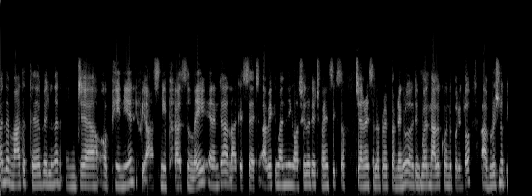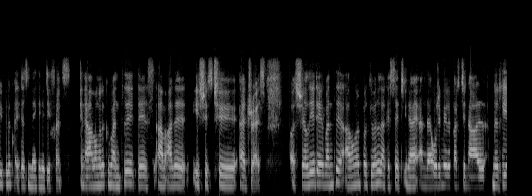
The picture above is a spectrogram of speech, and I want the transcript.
வந்து மாத்த தேவையில்லைன்னு என்ற opinion if you ask me personally and uh, like I said அவைக்கு வந்து நீங்க Australia Day 26th of January celebrate பண்றீங்களோ அது வேற நாளுக்கு கொண்டு போறீங்களோ Aboriginal people it doesn't make any difference ஏன்னா அவங்களுக்கு வந்து there's um, other issues to address Australia day வந்து அவங்க பொறுத்தவரை லைக் செட் அந்த உரிமையில பறிச்ச நாள் நிறைய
